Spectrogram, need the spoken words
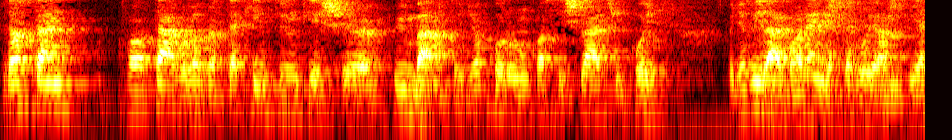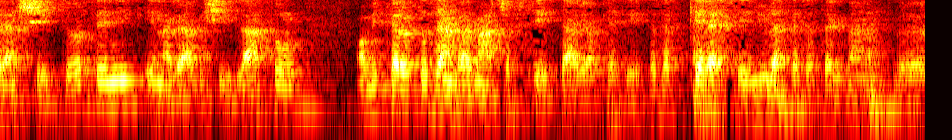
De aztán, ha távolabbra tekintünk és eh, bűnbánatot gyakorolunk, azt is látjuk, hogy hogy a világban rengeteg olyan jelenség történik, én legalábbis így látom, amikkel ott az ember már csak széttárja a kezét. Ezek keresztény gyülekezetekben ö,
